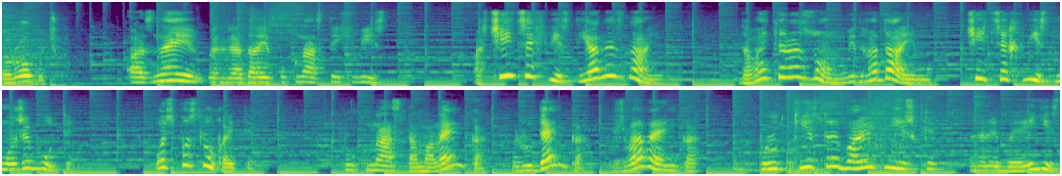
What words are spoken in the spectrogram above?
коробочку, а з неї виглядає пухнастий хвіст. А чий це хвіст, я не знаю. Давайте разом відгадаємо, чий це хвіст може бути. Ось послухайте. Пухнаста маленька, руденька, жвавенька. Прудкі стрибають ніжки, гриби їсть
